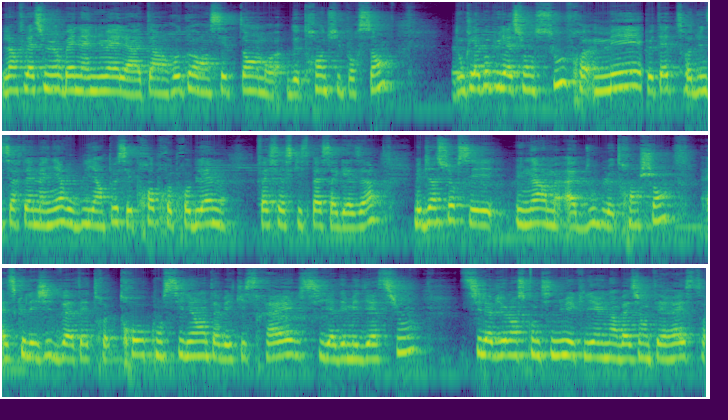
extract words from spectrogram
L'inflation urbaine annuelle a atteint un record en septembre de 38%. Donc la population souffre, mais peut-être d'une certaine manière oublie un peu ses propres problèmes face à ce qui se passe à Gaza. Mais bien sûr, c'est une arme à double tranchant. Est-ce que l'Égypte va être trop conciliante avec Israël s'il y a des médiations? Si la violence continue et qu'il y a une invasion terrestre,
